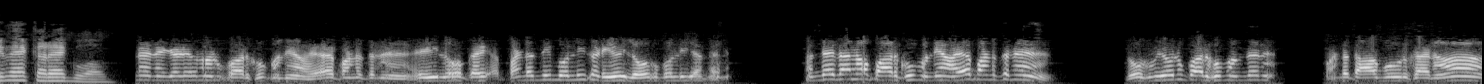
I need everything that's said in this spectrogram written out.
ਐਵੇਂ ਕਰੇ ਗੁਆਉ। ਉਹਨਾਂ ਨੇ ਜਿਹੜੇ ਉਹਨਾਂ ਨੂੰ ਪਾਰਖੂ ਮੰਨਿਆ ਹੋਇਆ ਹੈ ਪੰਡਤ ਨੇ ਇਹੀ ਲੋਕ ਹੈ- ਪੰਡਤ ਦੀ ਬੋਲੀ ਘੜੀ ਹੋਈ ਲੋਕ ਬੋਲੀ ਜਾਂਦੇ ਨੇ। ਅੰਦੇ ਦਾ ਨਾ ਪਾਰਖੂ ਮੰਨਿਆ ਹੋਇਆ ਪੰਡਤ ਨੇ। ਲੋਕ ਵੀ ਉਹਨੂੰ ਪਾਰਖੂ ਮੰਨਦੇ ਨੇ। ਪੰਡਤ ਆ ਮੂਰਖ ਹੈ ਨਾ।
